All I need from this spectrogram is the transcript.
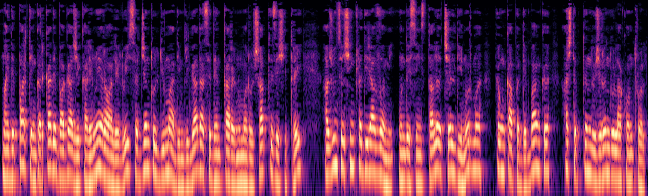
Mai departe, încărcat de bagaje care nu erau ale lui, sergentul Duma din brigada sedentară numărul 73 ajunse și în clădirea vămii, unde se instală cel din urmă pe un capăt de bancă, așteptându-și rândul la control.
